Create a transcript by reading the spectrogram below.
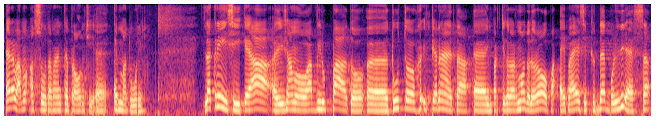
eravamo assolutamente pronti e, e maturi. La crisi che ha eh, diciamo, avviluppato eh, tutto il pianeta, eh, in particolar modo l'Europa e i paesi più deboli di essa,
